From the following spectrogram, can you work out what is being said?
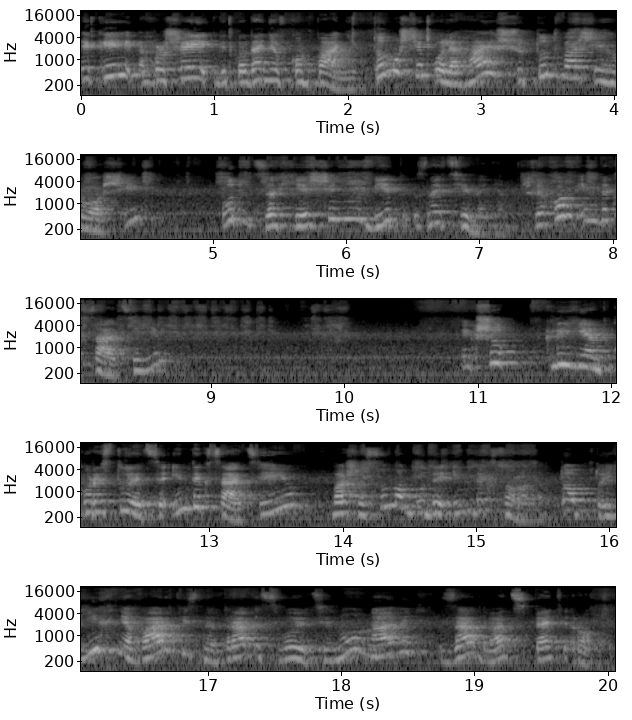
який грошей відкладання в компанії. Тому ще полягає, що тут ваші гроші будуть захищені від знецінення. Шляхом індексації, якщо клієнт користується індексацією, ваша сума буде індексована.Тобто їхня вартість не втратить свою ціну навіть за 25 років.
